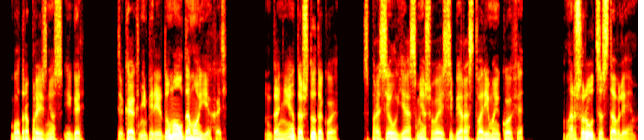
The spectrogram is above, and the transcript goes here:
— бодро произнес Игорь. «Ты как, не передумал домой ехать?» «Да нет, а что такое?» — спросил я, смешивая себе растворимый кофе. «Маршрут составляем.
